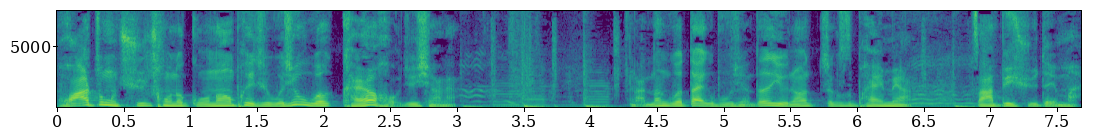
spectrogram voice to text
哗众取宠的功能配置，我就我开上好就行了。啊，能给我带个不行，但是有人这个是牌面，咱必须得买。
